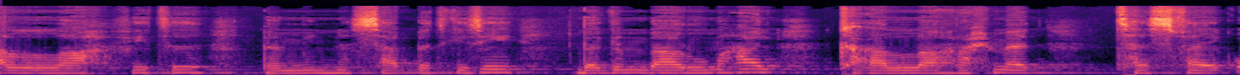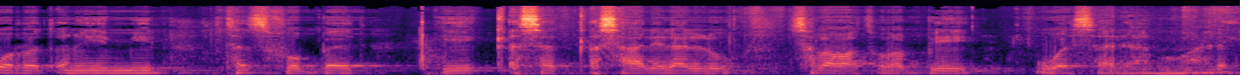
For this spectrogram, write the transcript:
አላህ ፊት በሚነሳበት ጊዜ በግንባሩ መሃል ከአላህ ረሕመት ተስፋ የቆረጠ ነው የሚል ተጽፎበት ይቀሰቀሳል ይላሉ ሰላዋቱ ረቢ ወሰላሙ አለይ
